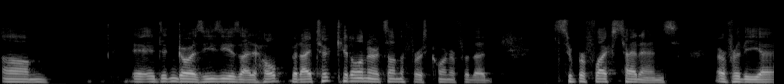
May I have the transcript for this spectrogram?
Um, it, it, didn't go as easy as I'd hoped, but I took Kittle and Ertz on the first corner for the super flex tight ends or for the, uh,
